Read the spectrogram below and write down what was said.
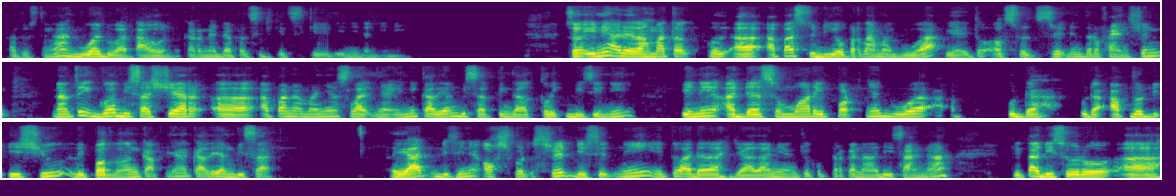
satu setengah. Gue dua tahun karena dapat sedikit sedikit ini dan ini. So ini adalah mata uh, apa studio pertama gue yaitu Oxford Street Intervention. Nanti gue bisa share uh, apa namanya slide-nya ini. Kalian bisa tinggal klik di sini. Ini ada semua reportnya gue udah udah upload di issue report lengkapnya. Kalian bisa lihat di sini Oxford Street di Sydney itu adalah jalan yang cukup terkenal di sana. Kita disuruh uh,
